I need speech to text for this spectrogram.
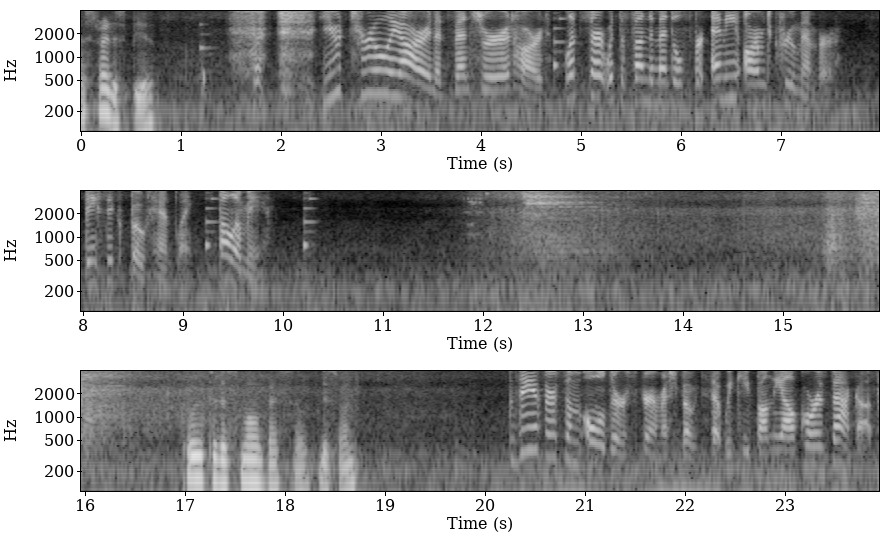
Let's try this beer. You truly are an adventurer at heart. Let's start with the fundamentals for any armed crew member. Basic boat handling. Follow me. Go to the small vessel. This one. These are some older skirmish boats that we keep on the Alcor as backup.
